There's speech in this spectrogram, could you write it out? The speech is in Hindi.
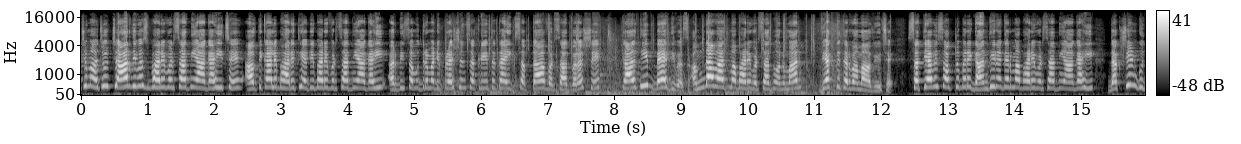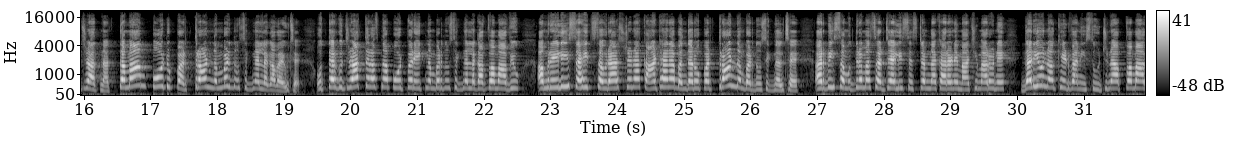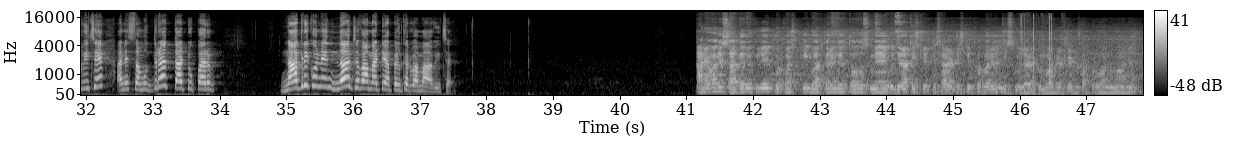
રાજ્યમાં હજુ ચાર દિવસ ભારે વરસાદની આગાહી છે. આવતીકાલે ભારેથી અતિભારે વરસાદની આગાહી. અરબી સમુદ્રમાં ડિપ્રેશન સક્રિય થતા એક સપ્તાહ વરસાદ વરસશે. કાલથી બે દિવસ અમદાવાદમાં ભારે વરસાદનું અનુમાન વ્યક્ત કરવામાં આવ્યું છે. સત્યાવીસ ઓક્ટોબરે ગાંધીનગરમાં ભારે વરસાદની આગાહી. દક્ષિણ ગુજરાતના તમામ પોર્ટ ઉપર ત્રણ નંબરનું સિગ્નલ લગાવાયું છે. ઉત્તર ગુજરાત તરફના પોર્ટ પર એક નંબરનું સિગ્નલ લગાવવામાં આવ્યું. અમરેલી સહિત સૌરાષ્ટ્રના કાંઠાના બંદરો પર ત્રણ નંબરનું સિગ્નલ છે. અરબી સમુદ્રમાં સર્જાયેલી સિસ્ટમના કારણે માછીમારોને દરિયો ન ખેડવાની સૂચના આપવામાં આવી છે અને સમુદ્ર તટ ઉપર નાગરિકોને ન જવા માટે અપીલ કરવામાં આવી છે. आने वाले सात दिनों के लिए फोरकास्ट की बात करेंगे तो उसमें गुजराती स्टेट के सारे डिस्ट्रिक्ट कवर हैं, जिसमें लाइट टू मॉडरेट रेन का पूर्वानुमान है।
